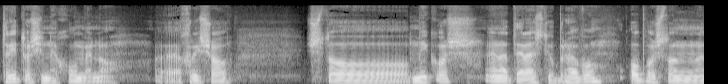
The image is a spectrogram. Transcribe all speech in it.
τρίτο συνεχόμενο ε, χρυσό στο μήκος, ένα τεράστιο μπράβο, όπως τον ε,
